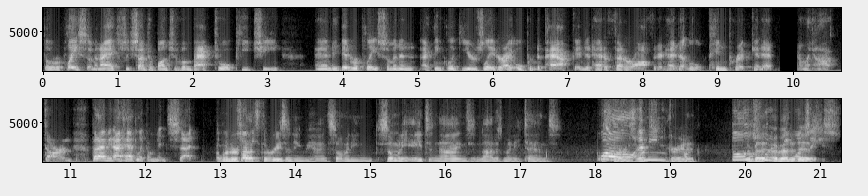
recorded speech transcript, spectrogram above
they'll replace them. And I actually sent a bunch of them back to OPC and they did replace them. And then I think like years later, I opened a pack and it had a Fedorov and it had that little pinprick in it. I'm like, ah, darn. But I mean, I had like a mint set. I wonder if So, I that's mean- the reasoning behind so many so many eights and nines and not as many tens. as Well, I mean, graded. those bet it- I bet be it is.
